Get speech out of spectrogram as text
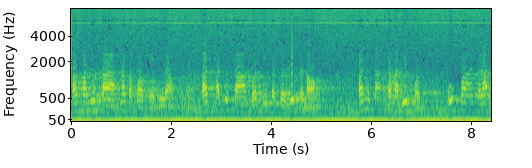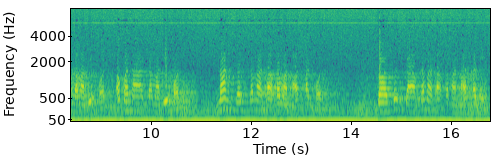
ทำมันยุตตาแล้วประกอบเหตุที่แล้ว อัตถัญยุตตาผลดีจะเกิดขึ้นสนองพันิสสมาธิผล อุปาสระสมาธิผล อัปปนาสมาธิผล นั่นเป็นสมาธิกรรมฐานขั้นผลเกิดขึ้นจากสมาธิกรรมฐานขั้นเหตุ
